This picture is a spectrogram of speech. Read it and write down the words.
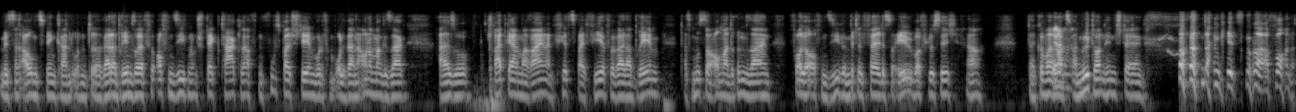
ein bisschen augenzwinkernd. Und äh, Werder Bremen soll ja für offensiven und spektakelhaften Fußball stehen, wurde vom Ole Werner auch nochmal gesagt. Also schreibt gerne mal rein, ein 4-2-4 für Werder Bremen. Das muss doch auch mal drin sein. Volle Offensive, Mittelfeld ist doch eh überflüssig. Ja, da können wir dann ja. noch zwei Mülltonnen hinstellen. Und dann geht es nur nach vorne.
